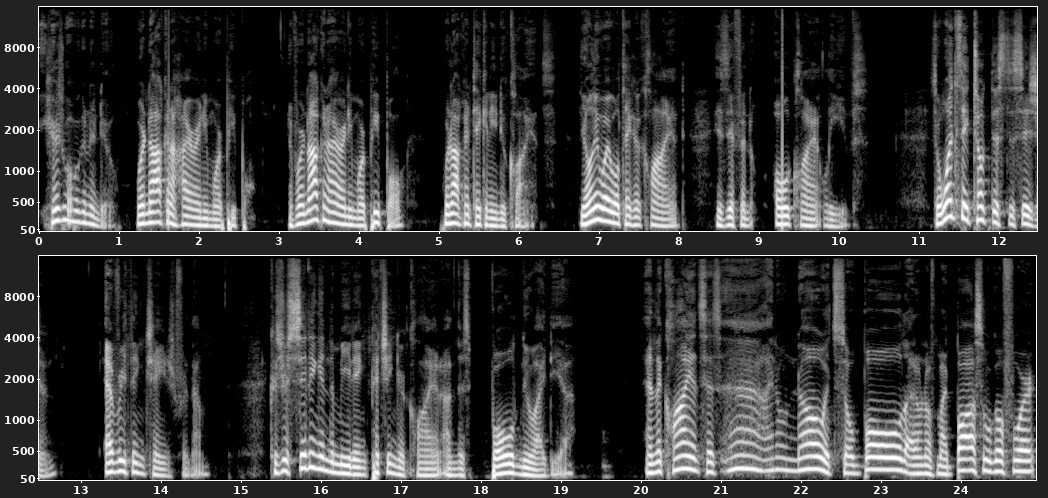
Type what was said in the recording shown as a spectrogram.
here's what we're going to do we're not going to hire any more people. If we're not going to hire any more people, we're not going to take any new clients. The only way we'll take a client is if an old client leaves. So once they took this decision, everything changed for them. Because you're sitting in the meeting pitching your client on this bold new idea. And the client says, ah, I don't know. It's so bold. I don't know if my boss will go for it.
